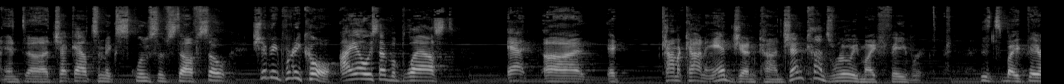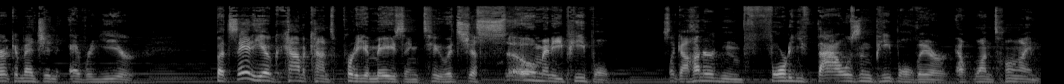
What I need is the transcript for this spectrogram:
and uh, check out some exclusive stuff. So should be pretty cool. I always have a blast at uh, at Comic Con and Gen Con. Gen Con's really my favorite. It's my favorite convention every year. But San Diego Comic Con's pretty amazing too. It's just so many people. It's like 140,000 people there at one time.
